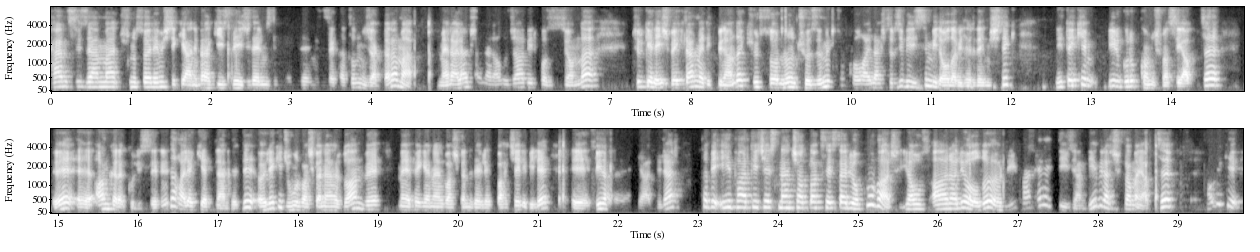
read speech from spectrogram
hem siz hem ben şunu söylemiştik yani belki izleyicilerimiz izleyicilerimize katılmayacaklar ama Meral Akşener alacağı bir pozisyonda Türkiye'de hiç beklenmedik bir anda Kürt sorununun çözümü için kolaylaştırıcı bir isim bile olabilir demiştik. Nitekim bir grup konuşması yaptı ve e, Ankara kulislerini de hareketlendirdi. Öyle ki Cumhurbaşkanı Erdoğan ve MHP Genel Başkanı Devlet Bahçeli bile e, bir araya geldiler. Tabii İyi Parti içerisinden çatlak sesler yok mu? Var. Yavuz Ağar Alioğlu örneğin ben evet diyeceğim diye bir açıklama yaptı. Tabii ki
